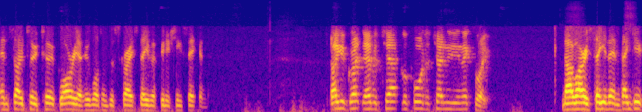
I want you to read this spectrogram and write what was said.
and so too Turk Warrior, who wasn't disgraced either, finishing second. Thank you. great to have a chat. Look forward to chatting to you next week. No worries. See you then. Thank you.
